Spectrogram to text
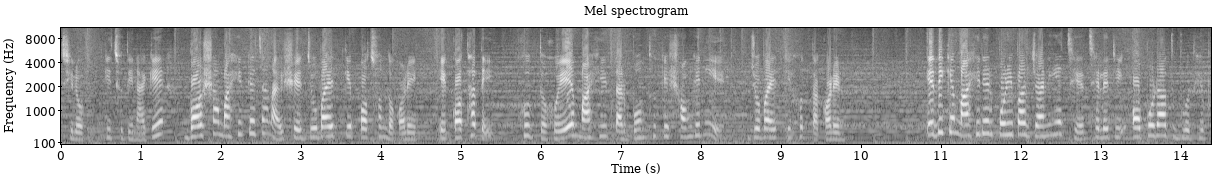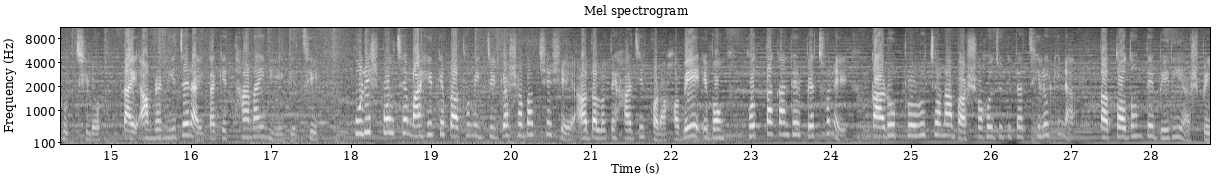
ছিল। কিছুদিন আগে বর্ষা মাহিরকে জানায়, সে জুবাইদকে পছন্দ করে। এ কথাতেই ক্ষুব্ধ হয়ে মাহির তার বন্ধুকে সঙ্গে নিয়ে জোবাইদকে হত্যা করেন। এদিকে মাহিরের পরিবার জানিয়েছে, ছেলেটি অপরাধ বোধে ভুগছিল, তাই আমরা নিজেরাই তাকে থানায় নিয়ে গেছি। পুলিশ বলছে, মাহিরকে প্রাথমিক জিজ্ঞাসাবাদ শেষে আদালতে হাজির করা হবে এবং হত্যাকাণ্ডের পেছনে কারও প্ররোচনা বা সহযোগিতা ছিল কিনা তা তদন্তে বেরিয়ে আসবে।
